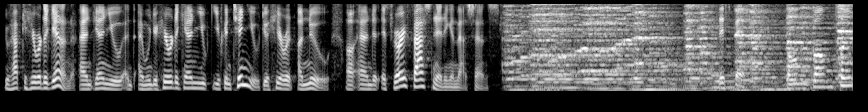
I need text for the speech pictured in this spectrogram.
you have to hear it again. And again, you and, and when you hear it again, you, you continue to hear it anew. Uh, and it, it's very fascinating in that sense. This bit. Boom, boom, boom,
